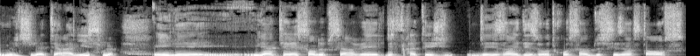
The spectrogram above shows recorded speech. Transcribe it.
multilatéralisme. Et il est, il est intéressant d'observer les stratégies des uns et des autres au sein de ces instances.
